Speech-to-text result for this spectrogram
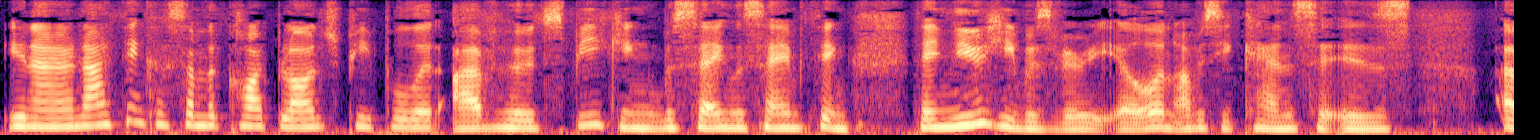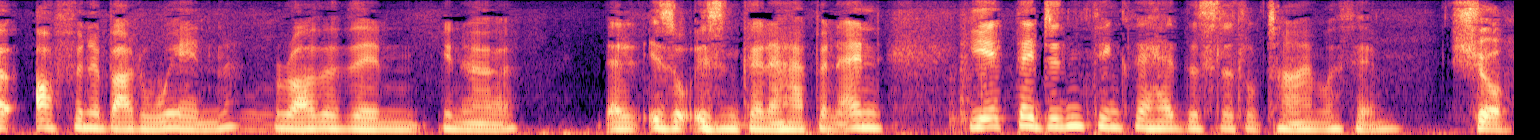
You know, and I think some of the carte blanche people that I've heard speaking was saying the same thing. They knew he was very ill, and obviously cancer is uh, often about when rather than, you know, that it is or isn't going to happen. And yet they didn't think they had this little time with him. Sure.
